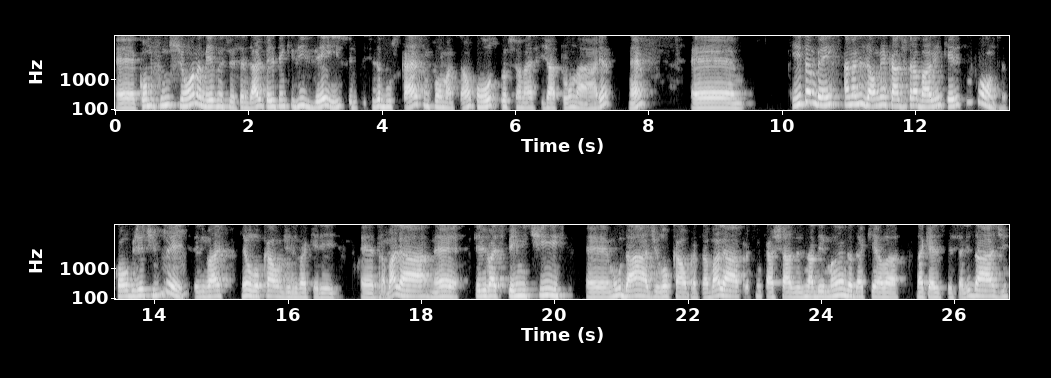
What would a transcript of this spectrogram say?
é, como funciona mesmo a especialidade, então ele tem que viver isso, ele precisa buscar essa informação com outros profissionais que já atuam na área, né, é, e também analisar o mercado de trabalho em que ele se encontra, qual o objetivo uhum. dele, se ele vai né, o local onde ele vai querer é, trabalhar, né, se ele vai se permitir é, mudar de local para trabalhar, para se encaixar, às vezes, na demanda daquela, daquela especialidade.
